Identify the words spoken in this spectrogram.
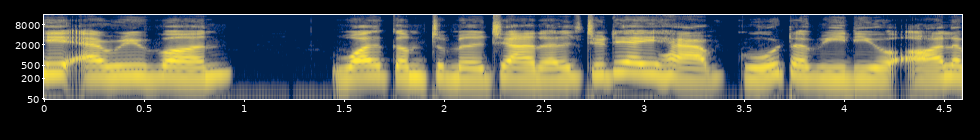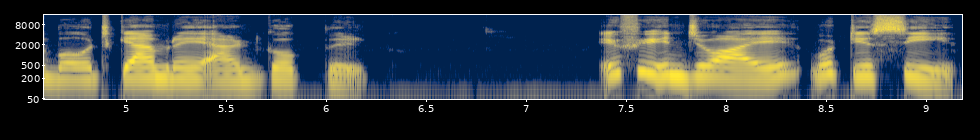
Hey everyone, welcome to my channel. Today I have got a video all about Cemre and Gökberk. If you enjoy what you see,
